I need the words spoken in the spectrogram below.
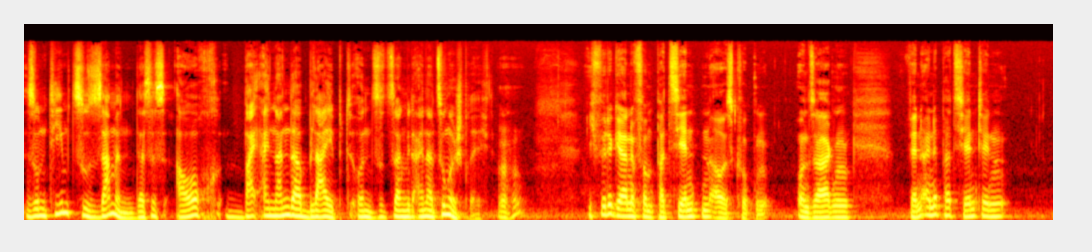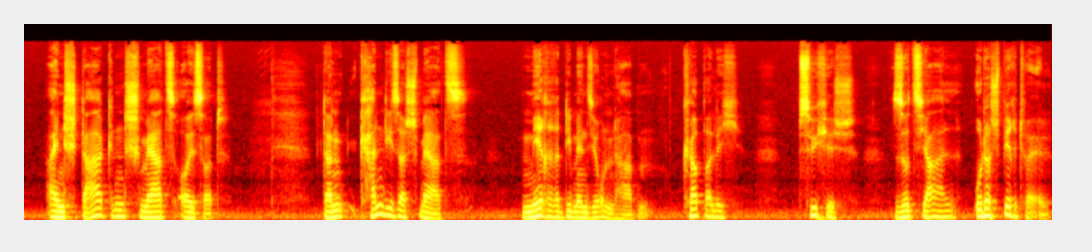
so ein Team zusammen, dass es auch beieinander bleibt und sozusagen mit einer Zunge spricht? Mhm. Ich würde gerne vom Patienten ausgucken und sagen, wenn eine Patientin einen starken Schmerz äußert, dann kann dieser Schmerz mehrere Dimensionen haben. Körperlich, psychisch, sozial oder spirituell.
